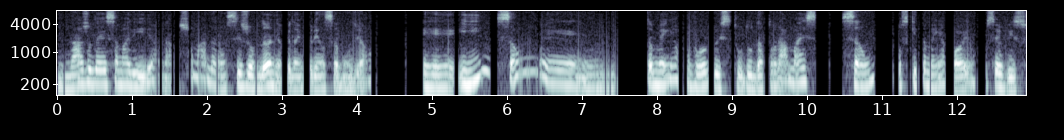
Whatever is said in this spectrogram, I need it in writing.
na Judéia Samaria, na chamada Cisjordânia pela imprensa mundial, é, e são é, também a favor do estudo da Torá, mas são os que também apoiam o serviço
